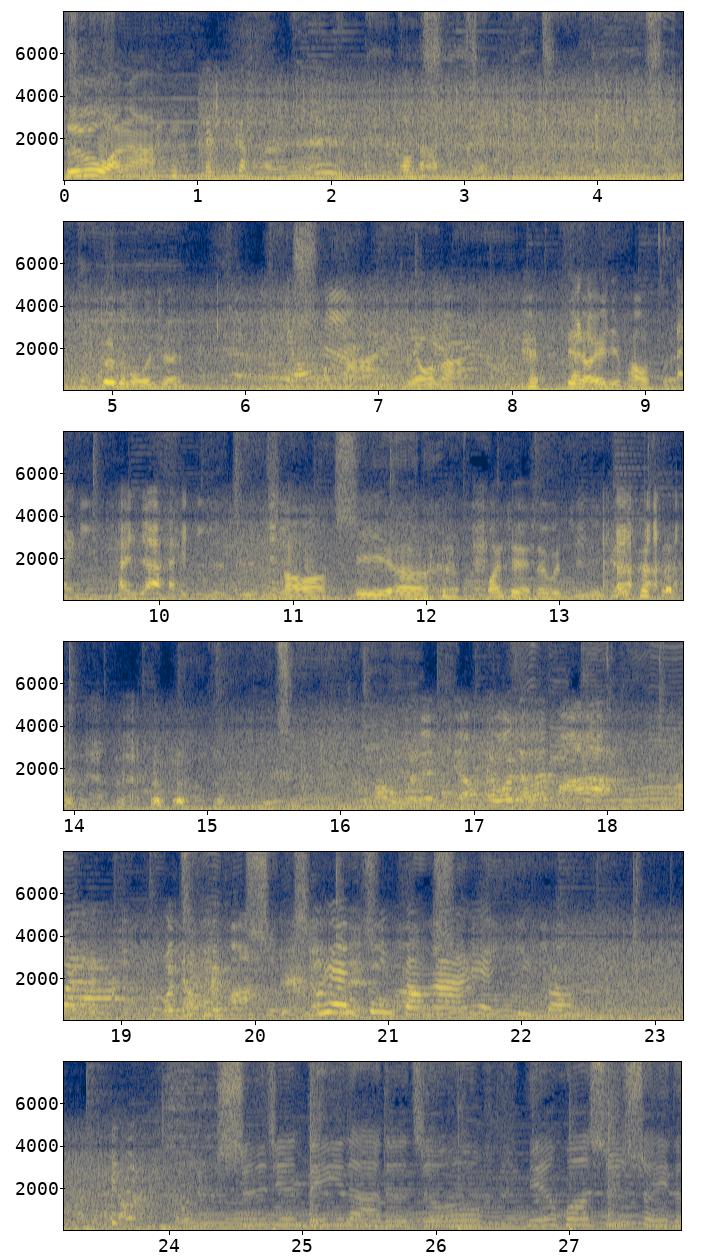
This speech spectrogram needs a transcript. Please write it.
吃不完啊！开机干嘛呢？超大只的。这是什么温泉？牛奶。牛奶。镜头一起泡水。带你看一下海底的世界。好啊，一二，完全也对不起你。我的脚，哎，我脚在麻了。对啊。我脚在麻。练气功啊，练气功。时间滴答的走，年华似水的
